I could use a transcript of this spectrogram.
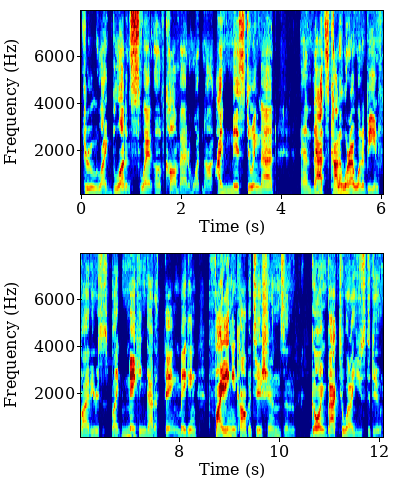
through like blood and sweat of combat and whatnot. I miss doing that and that's kind of where I want to be in five years is like making that a thing, making fighting in competitions and going back to what I used to do.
